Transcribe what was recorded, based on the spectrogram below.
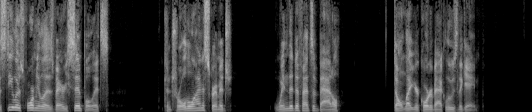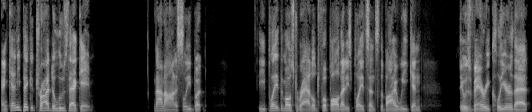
the Steelers' formula is very simple. It's control the line of scrimmage, win the defensive battle, don't let your quarterback lose the game. And Kenny Pickett tried to lose that game. Not honestly, but he played the most rattled football that he's played since the bye week. And it was very clear that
